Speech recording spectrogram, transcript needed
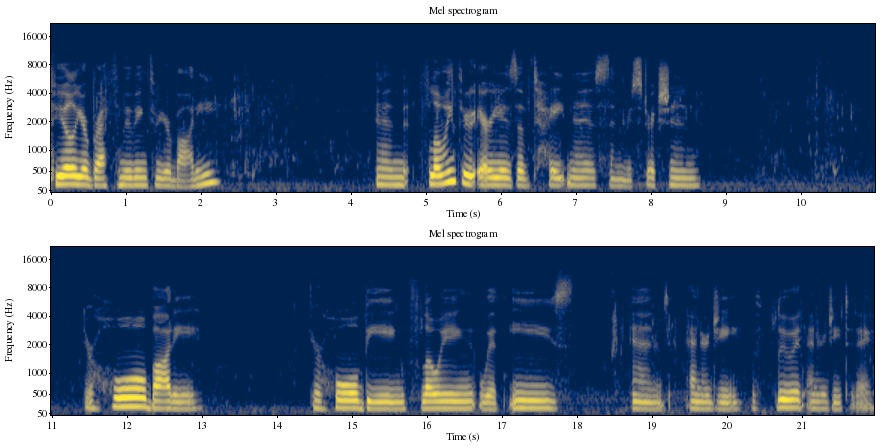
Feel your breath moving through your body and flowing through areas of tightness and restriction. Your whole body, your whole being flowing with ease and energy, with fluid energy today.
